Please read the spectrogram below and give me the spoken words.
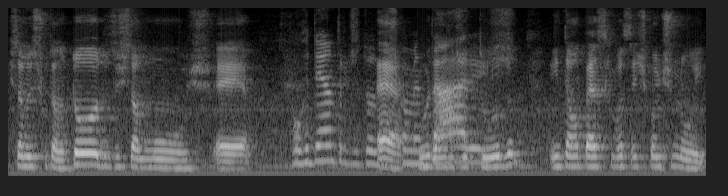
Estamos escutando todos, estamos é, Por dentro de todos é, os por comentários. dentro de tudo. Então eu peço que vocês continuem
